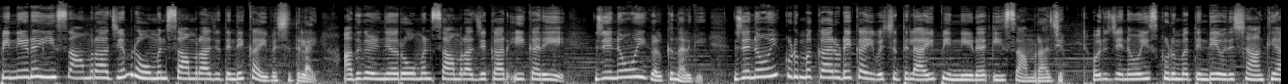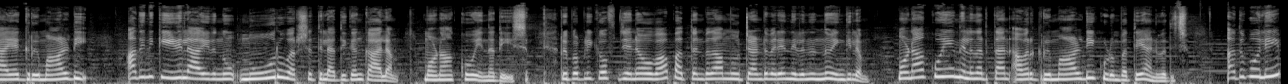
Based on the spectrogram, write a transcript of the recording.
പിന്നീട് ഈ സാമ്രാജ്യം റോമൻ സാമ്രാജ്യത്തിന്റെ കൈവശത്തിലായി. അത് കഴിഞ്ഞ് റോമൻ സാമ്രാജ്യക്കാർ ഈ കരയെ ജനോയികൾക്ക് നൽകി. ജനോയി കുടുംബക്കാരുടെ കൈവശത്തിലായി പിന്നീട് ഈ സാമ്രാജ്യം. ഒരു ജനോയിസ് കുടുംബത്തിന്റെ ഒരു ശാഖയായ ഗ്രിമാൾഡി അതിന് കീഴിലായിരുന്നു നൂറു വർഷത്തിലധികം കാലം മൊണാക്കോ എന്ന ദേശം. റിപ്പബ്ലിക് ഓഫ് ജനോവ പത്തൊൻപതാം നൂറ്റാണ്ട് വരെ നിലനിന്നുവെങ്കിലും മൊണാക്കോയെ നിലനിർത്താൻ അവർ ഗ്രിമാൾഡി കുടുംബത്തെ അനുവദിച്ചു. അതുപോലെ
